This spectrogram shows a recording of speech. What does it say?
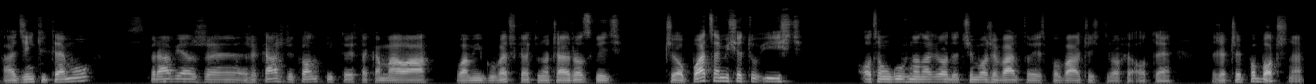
a dzięki temu sprawia, że, że każdy konflikt to jest taka mała łamigłóweczka, którą trzeba rozgryźć, czy opłaca mi się tu iść? O tą główną nagrodę, czy może warto jest powalczyć trochę o te rzeczy poboczne.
